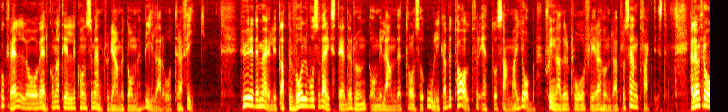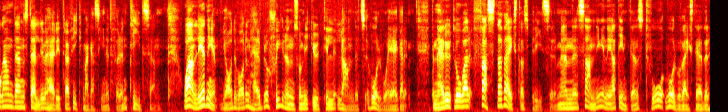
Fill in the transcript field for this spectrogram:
God kväll och välkomna till konsumentprogrammet om bilar och trafik. Hur är det möjligt att Volvos verkstäder runt om i landet tar så olika betalt för ett och samma jobb? Skillnader på flera hundra procent faktiskt. Ja, den frågan den ställde vi här i Trafikmagasinet för en tid sedan. Och anledningen, ja det var den här broschyren som gick ut till landets Volvoägare. Den här utlovar fasta verkstadspriser men sanningen är att inte ens två Volvoverkstäder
